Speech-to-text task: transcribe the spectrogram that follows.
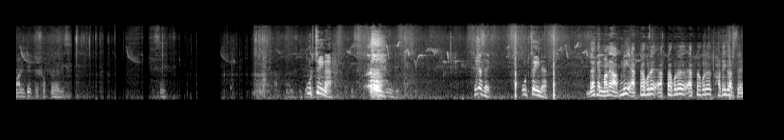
মাটিটা একটু শক্ত হয়ে গেছে। উঠছেই না। ঠিক আছে? উঠছেই না। দেখেন মানে আপনি একটা করে একটা করে একটা করে খাটি কাটছেন।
